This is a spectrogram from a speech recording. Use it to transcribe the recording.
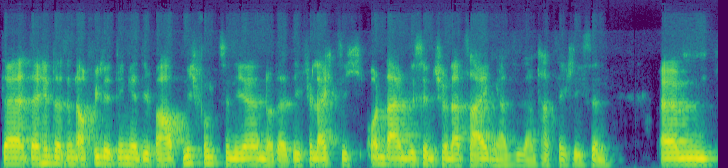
da, dahinter sind auch viele Dinge, die überhaupt nicht funktionieren oder die vielleicht sich online ein bisschen schöner zeigen, als sie dann tatsächlich sind. Ähm,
